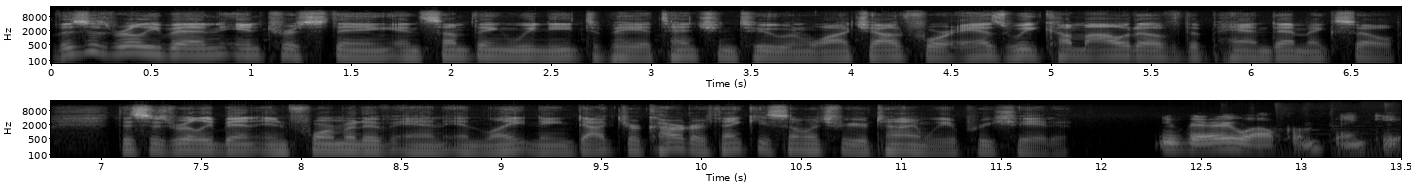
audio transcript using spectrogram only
This has really been interesting and something we need to pay attention to and watch out for as we come out of the pandemic. So, this has really been informative and enlightening. Dr. Carter, thank you so much for your time. We appreciate it. You're very welcome. Thank you.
